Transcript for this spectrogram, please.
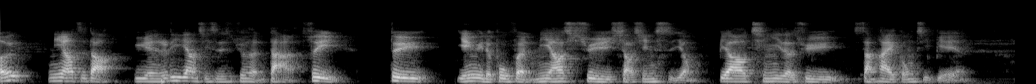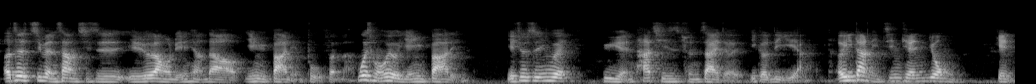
而你也要知道语言的力量其实就很大了，所以对于言语的部分，你也要去小心使用，不要轻易的去伤害攻击别人，而这基本上其实也就让我联想到言语霸凌部分嘛，为什么会有言语霸凌？也就是因为语言它其实存在着一个力量，而一旦你今天用言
